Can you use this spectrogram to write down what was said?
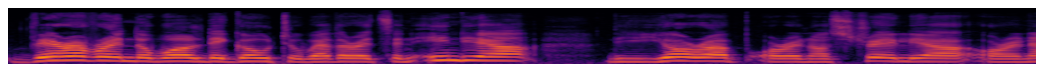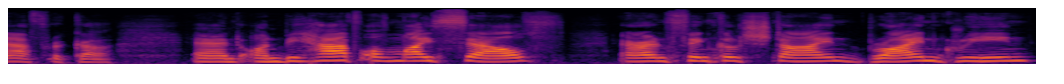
wherever in the world they go to, whether it's in India, the Europe, or in Australia, or in Africa. And on behalf of myself, Aaron Finkelstein, Brian Green,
